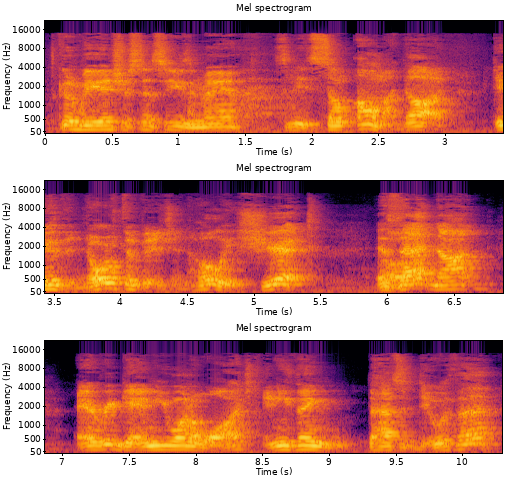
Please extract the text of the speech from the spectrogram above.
it's gonna be an interesting season, man. It's gonna be so. Oh my god, dude, the North Division. Holy shit! Is Oh. that not every game you want to watch? Anything that has to do with that?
